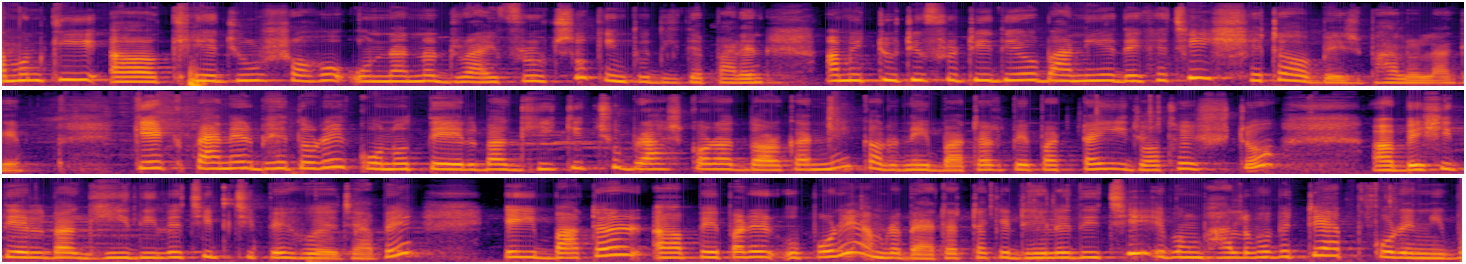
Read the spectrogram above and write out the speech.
এমনকি খেজুর সহ অন্যান্য ড্রাই ফ্রুটসও কিন্তু দিতে পারেন। আমি টুটি ফ্রুটি দিয়েও বানিয়ে দেখেছি, সেটাও বেশ ভালো লাগে। কেক প্যানের ভেতরে কোনো তেল বা ঘি কিচ্ছু ব্রাশ করার দরকার নেই, কারণ এই বাটার পেপারটাই যথেষ্ট। বেশি তেল বা ঘি দিলে চিপচিপে হয়ে যাবে। এই বাটার পেপারের উপরে আমরা ব্যাটারটাকে ঢেলে দিচ্ছি এবং ভালোভাবে ট্যাপ করে নিব,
